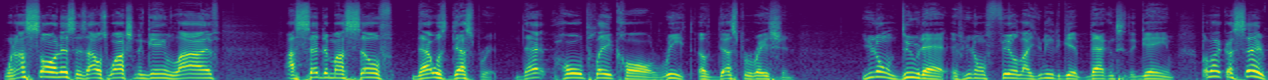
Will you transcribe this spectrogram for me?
When I saw this as I was watching the game live, I said to myself, that was desperate. That whole play call reeked of desperation. You don't do that if you don't feel like you need to get back into the game. But like I said,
